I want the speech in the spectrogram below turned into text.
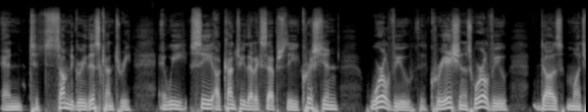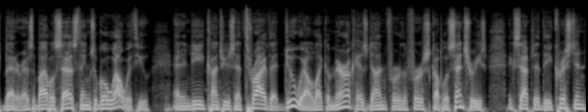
and to some degree this country, and we see a country that accepts the Christian worldview, the creationist worldview, does much better. As the Bible says, things will go well with you. And indeed, countries that thrive, that do well, like America has done for the first couple of centuries, accepted the Christian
